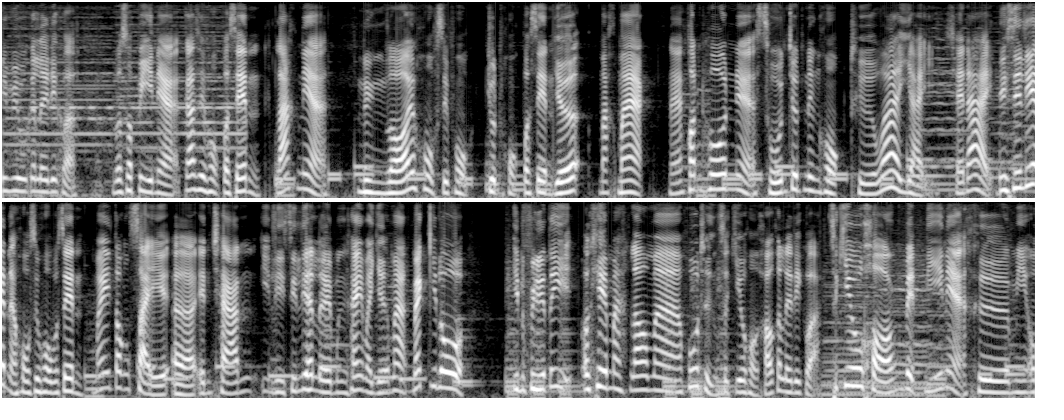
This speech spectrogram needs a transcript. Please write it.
รีวิวกันเลยดีกว่าโรสปีดเนี่ย 96%ลักเนี่ย 166.6%เยอะมาก ๆ นะ คอนโทรลเนี่ย 0.16 ถือว่าใหญ่ใช้ได้รีซิเลียนอะ 66%ไม่ต้องใส่เอ่อเอนชานรีซิเลียนเลย มึงให้มาเยอะมาก แม็กกิโล อินฟินิตี้โอเคมา เรามาพูดถึงสกิลของเขากันเลยดีกว่า สกิลของเบ็ดนี้เนี่ย คือมีโอ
